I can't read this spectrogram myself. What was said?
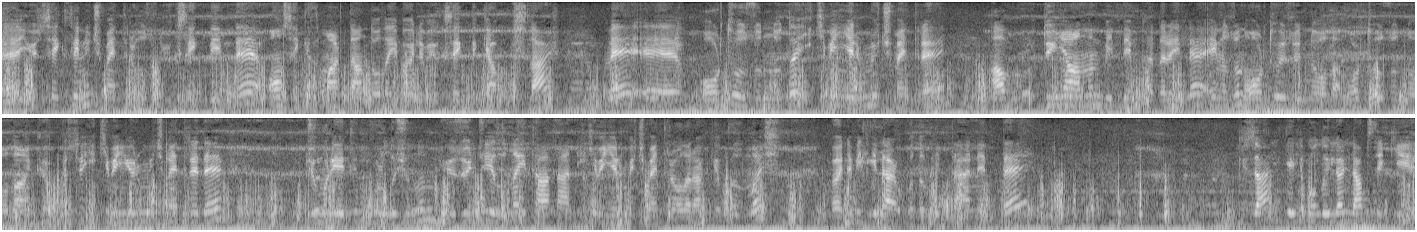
Ee, 183 metre uzun yüksekliğinde 18 Mart'tan dolayı böyle bir yükseklik yapmışlar. Ve e, orta uzunluğu da 2023 metre. Av- Dünyanın bildiğim kadarıyla en uzun orta uzunluğu olan orta uzunluğu olan köprüsü 2023 metrede Cumhuriyet'in kuruluşunun 100. yılına ithafen 2023 metre olarak yapılmış. Böyle bilgiler okudum internette. Güzel Gelibolu'yla Lapseki'yi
